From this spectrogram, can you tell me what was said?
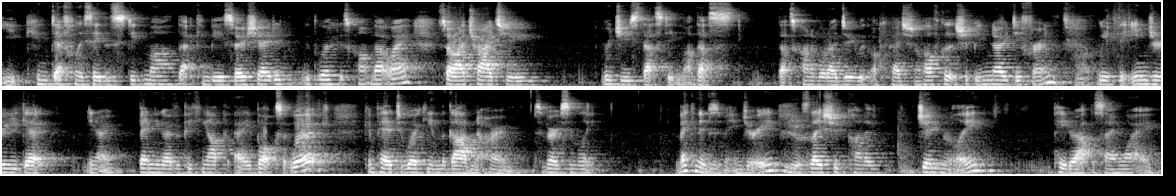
you can definitely see the stigma that can be associated with workers' comp that way. So I try to reduce that stigma. That's that's kind of what I do with occupational health because it should be no different right. with the injury you get, you know, bending over picking up a box at work compared to working in the garden at home. It's a very similar mechanism of injury, yeah. so they should kind of generally peter out the same way.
